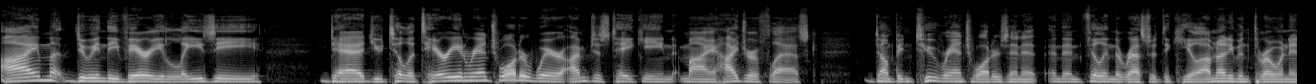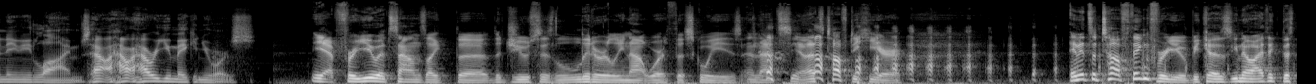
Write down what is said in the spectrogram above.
I'm doing the very lazy dad utilitarian ranch water where I'm just taking my hydro flask, dumping two ranch waters in it, and then filling the rest with tequila. I'm not even throwing in any limes. How, how, how are you making yours? Yeah, for you it sounds like the the juice is literally not worth the squeeze, and that's you know that's tough to hear. And it's a tough thing for you because you know I think this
